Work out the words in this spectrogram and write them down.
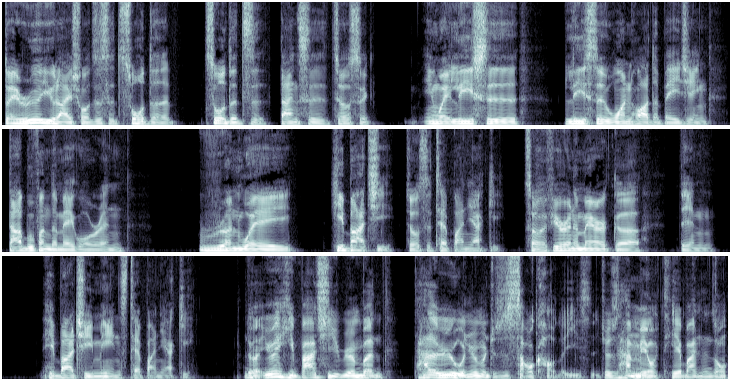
对日语来说，这是错的错的字。但是就是因为历史历史文化的背景，大部分的美国人认为 hibachi 就是 teppanyaki。So if you're in America, then hibachi means teppanyaki。对，因为 hibachi 原本。它的日文原本就是烧烤的意思，就是它没有铁板那种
